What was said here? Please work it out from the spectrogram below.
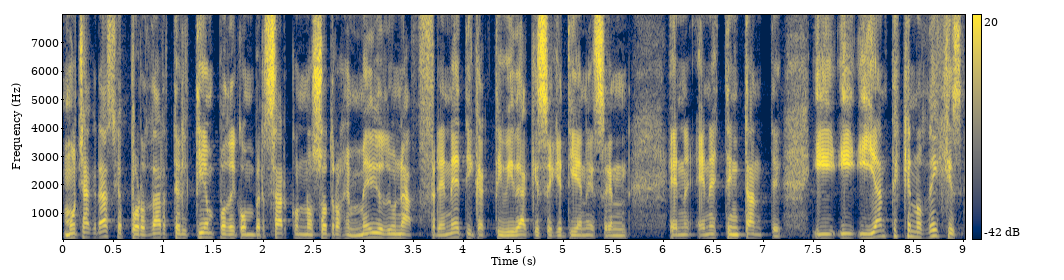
muchas gracias por darte el tiempo de conversar con nosotros en medio de una frenética actividad que sé que tienes en, en, este instante. Y, y, antes que nos dejes,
